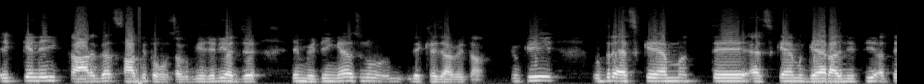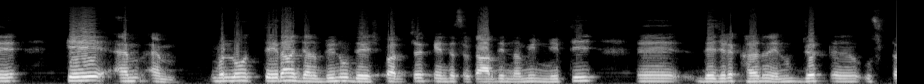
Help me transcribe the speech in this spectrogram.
ਇੱਕੇ ਲਈ ਕਾਰਗਰ ਸਾਬਿਤ ਹੋ ਸਕਦੀ ਹੈ ਜਿਹੜੀ ਅੱਜ ਇਹ ਮੀਟਿੰਗ ਹੈ ਉਸ ਨੂੰ ਦੇਖਿਆ ਜਾਵੇ ਤਾਂ। ਕਿਉਂਕਿ ਉਧਰ ਐਸਕੇਐਮ ਤੇ ਐਸਕੇਐਮ ਗੈਰ ਰਾਜਨੀਤੀ ਅਤੇ ਕੇਐਮਐਮ ਵੱਲੋਂ 13 ਜਨਵਰੀ ਨੂੰ ਦੇਸ਼ ਭਰ ਚ ਕੇਂਦਰ ਸਰਕਾਰ ਦੀ ਨਵੀਂ ਨੀਤੀ ਅਹ, ਦੇ ਜਿਹੜੇ ਖਰੜ ਨੇ ਇਹਨੂੰ ਜਿ- ਅਹ, ਉਸ ਟ-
